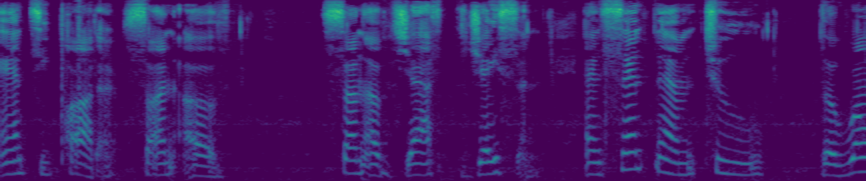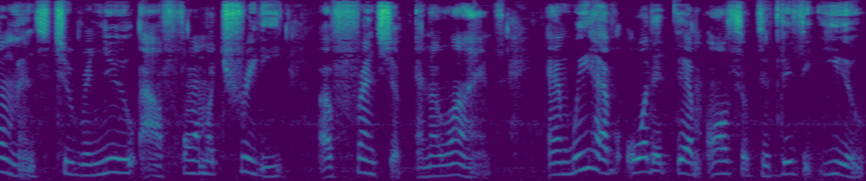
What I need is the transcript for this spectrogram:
Antipater, son of son of Jason, and sent them to the Romans to renew our former treaty of friendship and alliance. And we have ordered them also to visit you,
